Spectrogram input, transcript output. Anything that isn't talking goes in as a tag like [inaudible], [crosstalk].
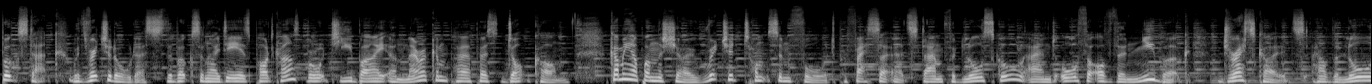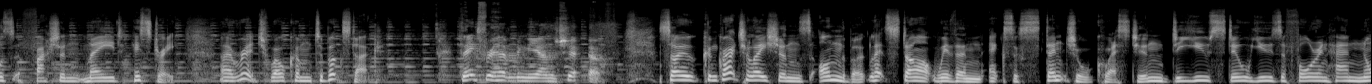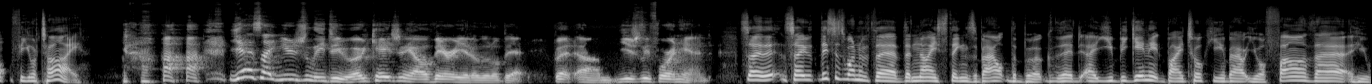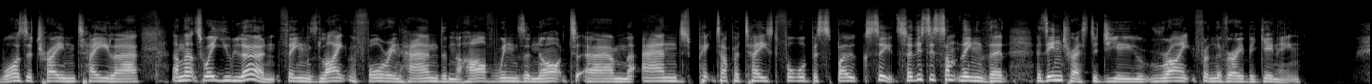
Bookstack with Richard Aldous, the Books and Ideas podcast brought to you by AmericanPurpose.com. Coming up on the show, Richard Thompson Ford, professor at Stanford Law School and author of the new book, Dress Codes How the Laws of Fashion Made History. Uh, Rich, welcome to Bookstack. Thanks for having me on the show. So, congratulations on the book. Let's start with an existential question. Do you still use a four in hand knot for your tie? [laughs] yes, I usually do. Occasionally, I'll vary it a little bit, but um, usually four in hand. So, so this is one of the the nice things about the book that uh, you begin it by talking about your father, who was a trained tailor, and that's where you learn things like the four in hand and the half Windsor knot, um, and picked up a taste for bespoke suits. So, this is something that has interested you right from the very beginning.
